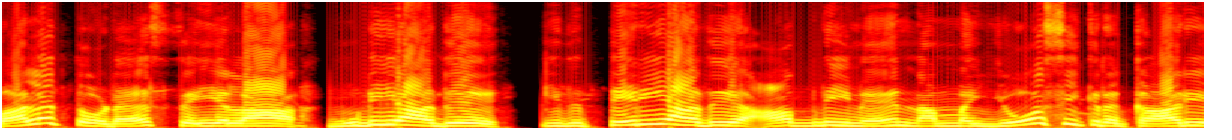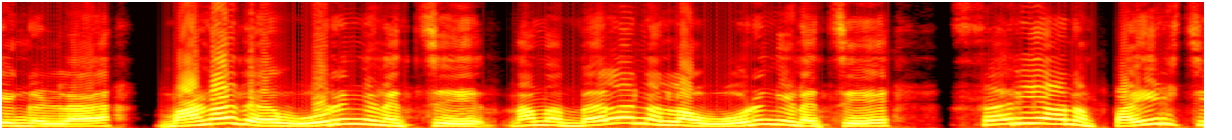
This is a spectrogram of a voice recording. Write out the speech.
பலத்தோட செய்யலாம் முடியாது. இது தெரியாது அப்படின்னு நம்ம யோசிக்கிற காரியங்களில் மனதை ஒருங்கிணைச்சு நம்ம பலனெல்லாம் ஒருங்கிணைச்சு சரியான பயிற்சி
